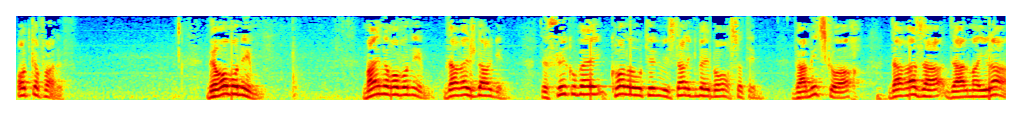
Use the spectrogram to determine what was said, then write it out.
עוד כ"א. מרוב אונים. מהי מרוב אונים? דר אש דרגין. תסליקו בי כל ראותין והסתליק בי ברוך סתים. ואמיץ כוח, דר עזה דעל מעילה.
